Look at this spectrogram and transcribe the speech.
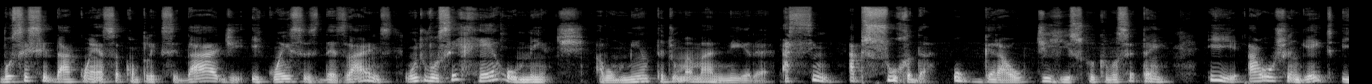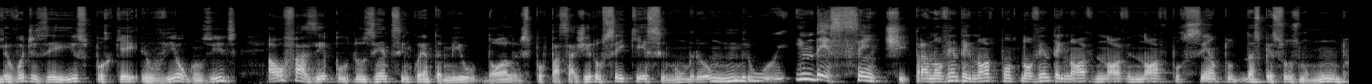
você se dá com essa complexidade e com esses designs onde você realmente aumenta de uma maneira assim absurda o grau de risco que você tem. E a Ocean Gate, e eu vou dizer isso porque eu vi alguns vídeos, ao fazer por 250 mil dólares por passageiro, eu sei que esse número é um número indecente para 99,9999% das pessoas no mundo.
